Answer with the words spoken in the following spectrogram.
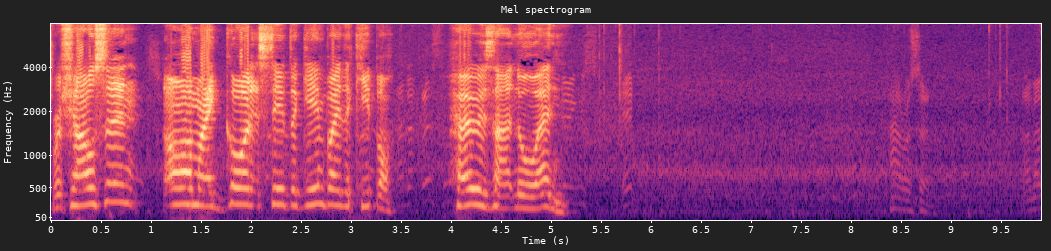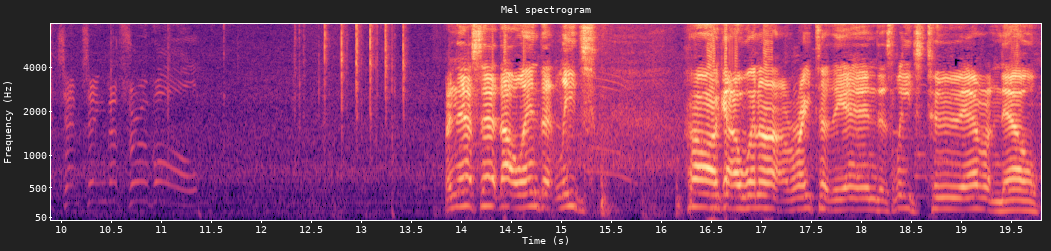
Richarlison, oh my god, it saved the game by the keeper. How is that no in? And that's it, that'll end it, Leeds. Oh, I got a winner right at the end. It's Leeds 2, Everton nil.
